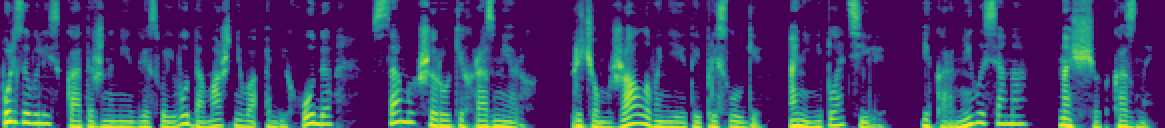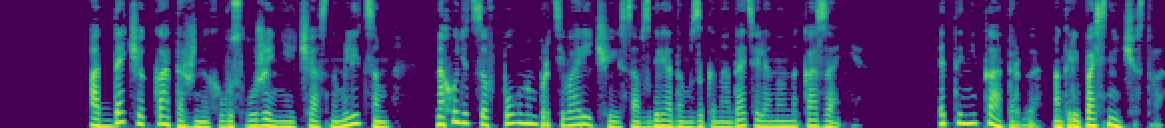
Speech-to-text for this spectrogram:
пользовались каторжными для своего домашнего обихода в самых широких размерах, причем жалование этой прислуги они не платили, и кормилась она на счет казны. Отдача каторжных в услужение частным лицам — находится в полном противоречии со взглядом законодателя на наказание. Это не каторга, а крепостничество,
